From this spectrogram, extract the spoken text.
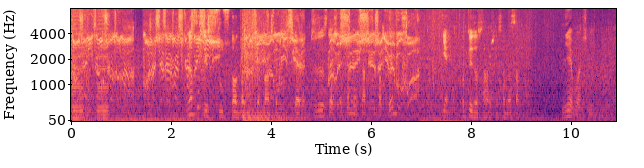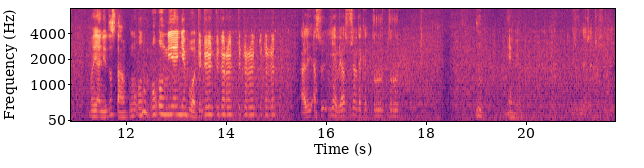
Gąsienica uszkodzona! Może się zerwać w No też jest chwili. Su 122, 44. Czy ty dostałeś SMS-a przypadkiem? Nie, to ty dostałeś SMS-a. Nie właśnie. No ja nie dostałem. U, u, u, mnie nie było. Tu, tu, tu, tu, tu, tu, tu, tu, tu. Ale ja, nie, bo ja słyszałem takie trr, trr, Nie wiem. dziwne rzeczy się dzieją.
